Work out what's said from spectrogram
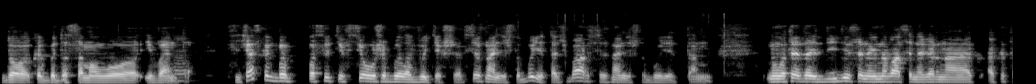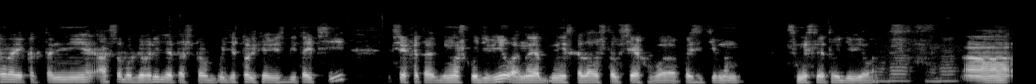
до, как бы, до самого ивента. Мгм. Сейчас, как бы, по сути, все уже было вытекшее. Все знали, что будет тачбар, все знали, что будет там ну вот это единственная инновация, наверное, о которой как-то не особо говорили, это что будет только USB Type-C. Всех это немножко удивило, но я бы не сказал, что всех в позитивном смысле это удивило. Мгм, мгм. А,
